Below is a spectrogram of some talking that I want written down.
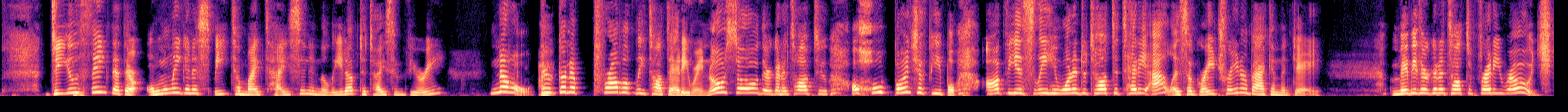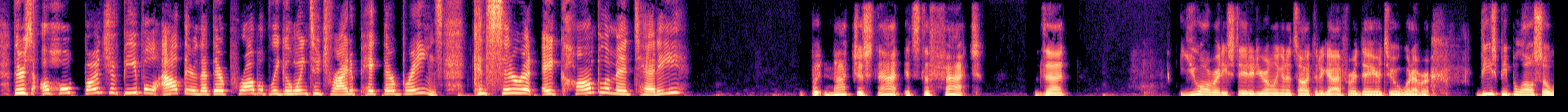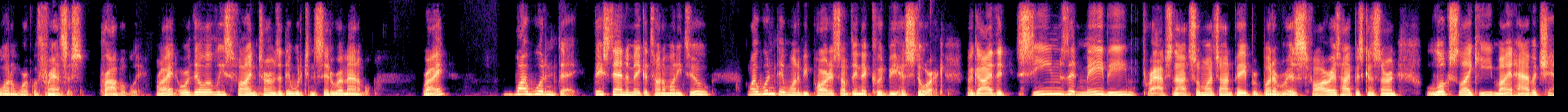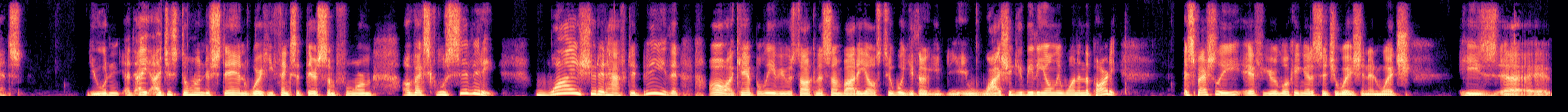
Do you Hmm. think that they're only going to speak to Mike Tyson in the lead up to Tyson Fury? No, they're going to probably talk to Eddie Reynoso. They're going to talk to a whole bunch of people. Obviously, he wanted to talk to Teddy Atlas, a great trainer back in the day. Maybe they're going to talk to Freddie Roach. There's a whole bunch of people out there that they're probably going to try to pick their brains. Consider it a compliment, Teddy. but not just that. It's the fact that you already stated you're only going to talk to the guy for a day or two or whatever. These people also want to work with Francis, probably, right? Or they'll at least find terms that they would consider amenable, right? Why wouldn't they? They stand to make a ton of money too. Why wouldn't they want to be part of something that could be historic? A guy that seems that maybe, perhaps not so much on paper, but as far as hype is concerned, looks like he might have a chance. You wouldn't. I, I just don't understand where he thinks that there's some form of exclusivity. Why should it have to be that? Oh, I can't believe he was talking to somebody else too. Well, you think? Why should you be the only one in the party? Especially if you're looking at a situation in which he's uh,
